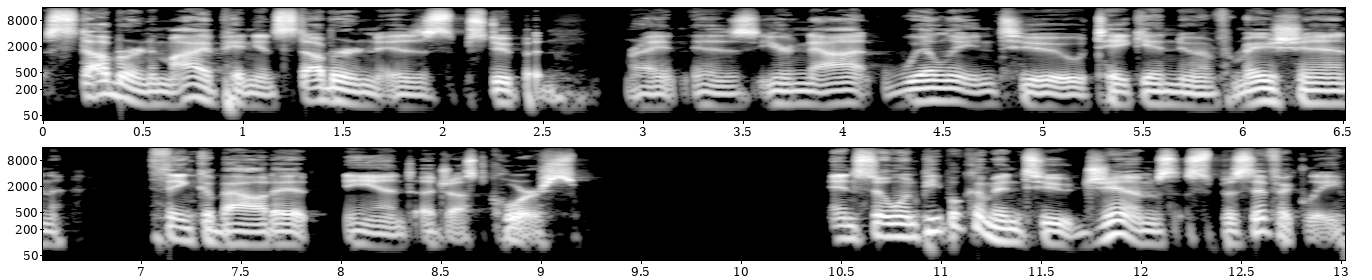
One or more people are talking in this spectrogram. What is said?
stubborn, in my opinion, stubborn is stupid, right? Is you're not willing to take in new information, think about it, and adjust course. And so when people come into gyms specifically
